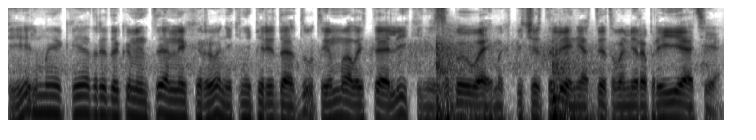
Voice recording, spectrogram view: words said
Фильмы и кадры документальных хроник не передадут и малой талики незабываемых впечатлений от этого мероприятия.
